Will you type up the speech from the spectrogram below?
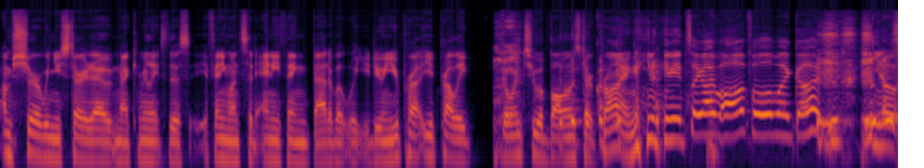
I'm sure when you started out, and I can relate to this, if anyone said anything bad about what you're doing, you pro- you'd probably go into a ball and start crying. You know what I mean? It's like I'm awful. Oh my god. You know,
